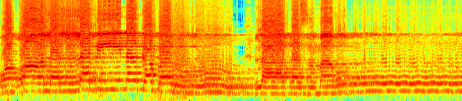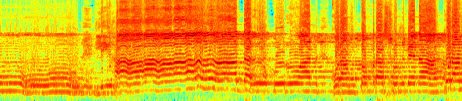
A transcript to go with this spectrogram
وقال الذين كفروا لا تسمعوا কোরআন। কোরআন তোমরা শুনবে না, কোরআন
